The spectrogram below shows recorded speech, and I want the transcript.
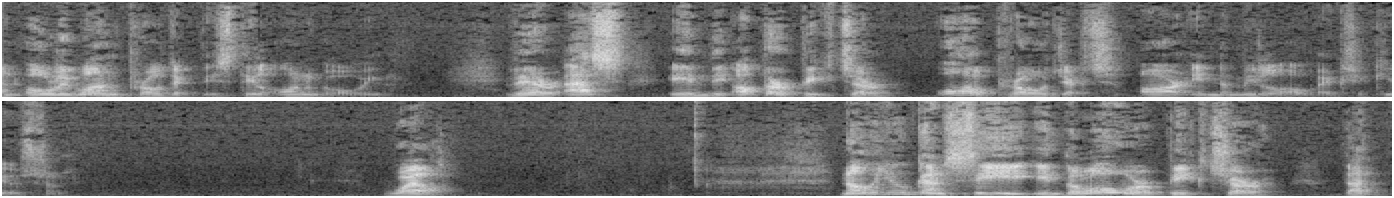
and only one project is still ongoing. Whereas in the upper picture, all projects are in the middle of execution. Well, now you can see in the lower picture that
